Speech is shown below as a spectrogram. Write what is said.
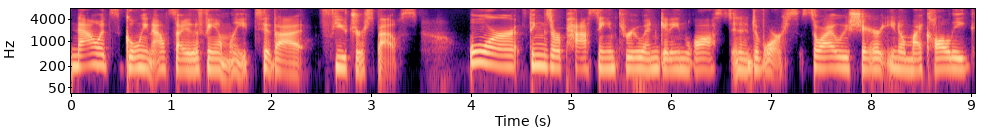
now it's going outside of the family to that future spouse or things are passing through and getting lost in a divorce. So I always share, you know, my colleague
